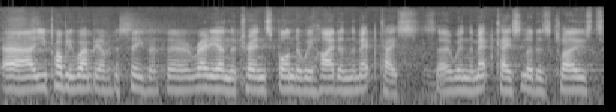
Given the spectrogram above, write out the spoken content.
uh, you probably won't be able to see, but the radio and the transponder we hide in the map case. So when the map case lid is closed,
